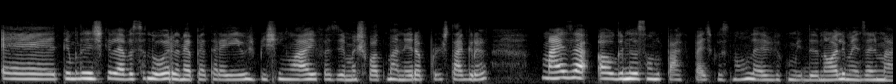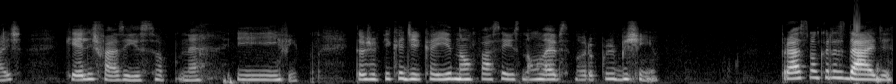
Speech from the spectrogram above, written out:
É, tem muita gente que leva cenoura, né, pra atrair os bichinhos lá e fazer umas fotos maneiras pro Instagram. Mas a, a organização do parque pede que você não leve comida, não alimente os animais, que eles fazem isso, né? E, enfim. Então já fica a dica aí, não faça isso, não leve cenoura pros bichinhos. Próxima curiosidade.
